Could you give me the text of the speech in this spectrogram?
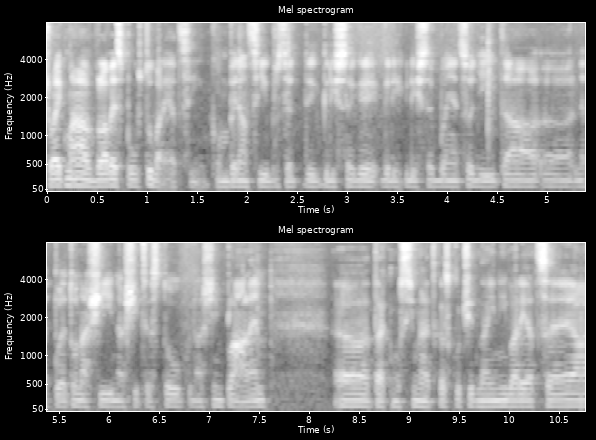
člověk má v hlavě spoustu variací, kombinací, prostě když se, když, když se bude něco dít a uh, nepůjde to naší, naší cestou, naším plánem, uh, tak musíme hnedka skočit na jiné variace a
